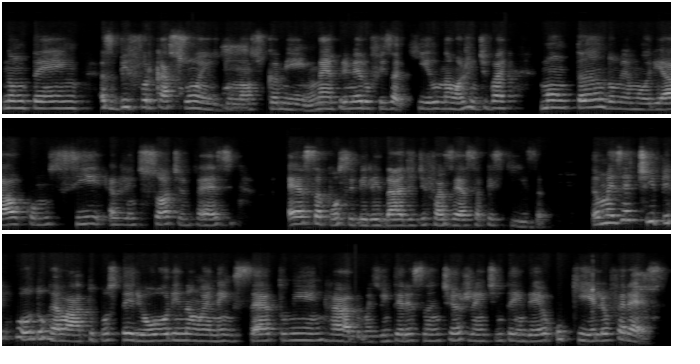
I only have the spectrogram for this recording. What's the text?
não tem as bifurcações do nosso caminho, né? Primeiro fiz aquilo, não, a gente vai montando o memorial como se a gente só tivesse essa possibilidade de fazer essa pesquisa. Então, mas é típico do relato posterior e não é nem certo nem errado, mas o interessante é a gente entender o que ele oferece.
